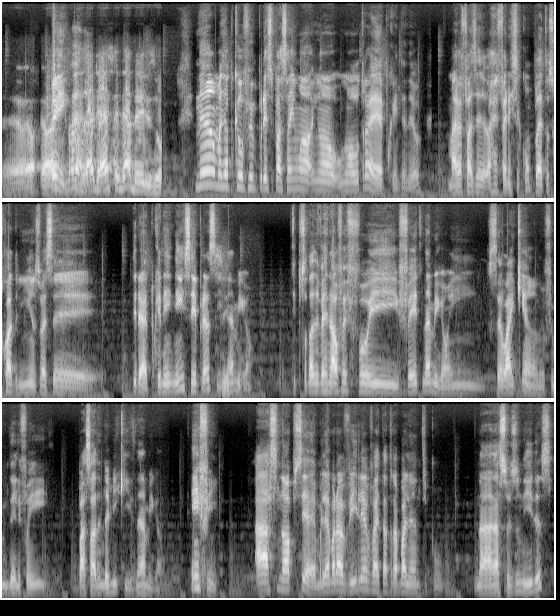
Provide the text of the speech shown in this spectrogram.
É, eu eu Bem, acho que na verdade essa é a ideia deles. Não, mas é porque o filme se passar em uma, em uma, uma outra época, entendeu? Mas vai fazer a referência completa aos quadrinhos, vai ser direto, porque nem, nem sempre é assim, Sim. né, amigão? Tipo, Soldado Invernal foi, foi feito, né, amigão, em sei lá em que ano. O filme dele foi passado em 2015, né, amigão? Enfim, a sinopse é: Mulher Maravilha vai estar trabalhando, tipo, nas Nações Unidas.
